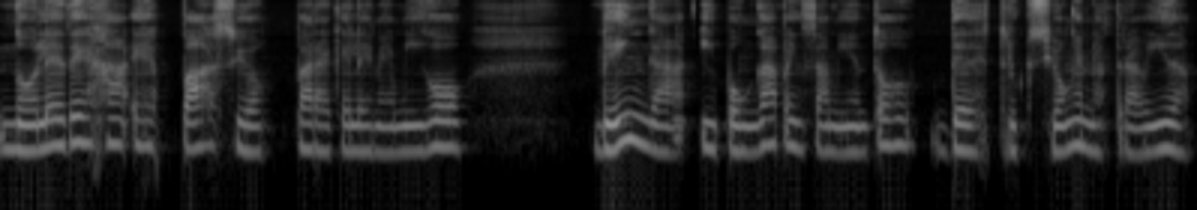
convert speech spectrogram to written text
No le deja espacio para que el enemigo venga y ponga pensamientos de destrucción en nuestra vida.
